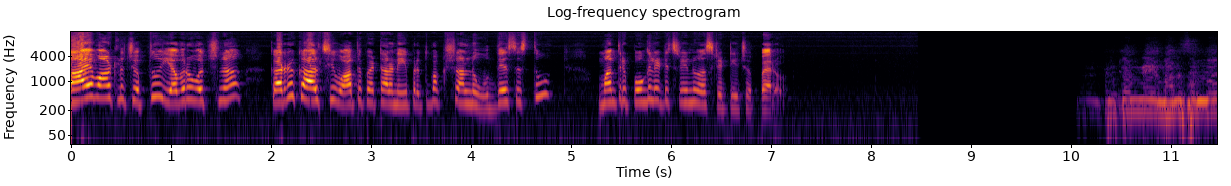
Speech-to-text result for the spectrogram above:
మాయమాటలు చెప్తూ ఎవరు వచ్చినా కర్ర కాల్చి వాత పెట్టాలని ప్రతిపక్షాలను ఉద్దేశిస్తూ మంత్రి పొంగులేటి శ్రీనివాసరెడ్డి చెప్పారు. క్రితం మీ మనసుల్లో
